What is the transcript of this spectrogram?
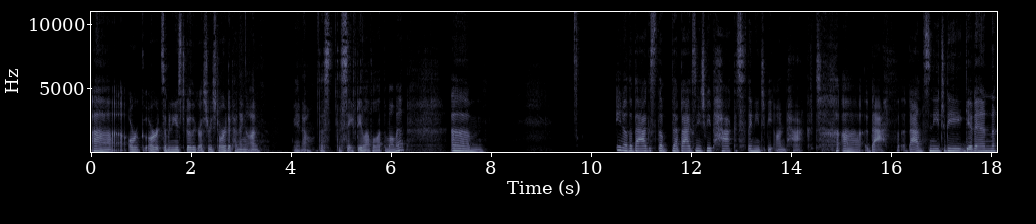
uh, or or somebody needs to go to the grocery store, depending on, you know, the the safety level at the moment. Um, you know the bags the, the bags need to be packed they need to be unpacked uh bath baths need to be given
